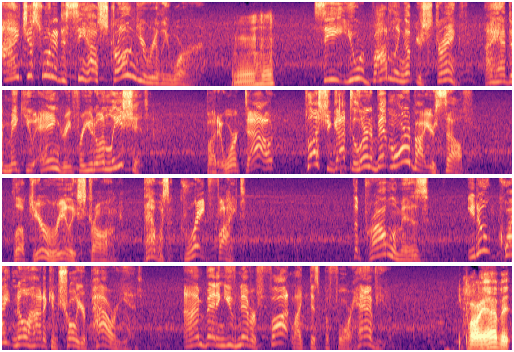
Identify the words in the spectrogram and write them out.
I just wanted to see how strong you really were. Mm-hmm. See, you were bottling up your strength. I had to make you angry for you to unleash it. But it worked out. Plus, you got to learn a bit more about yourself. Look, you're really strong. That was a great fight. The problem is, you don't quite know how to control your power yet. I'm betting you've never fought like this before, have you? You probably have it.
